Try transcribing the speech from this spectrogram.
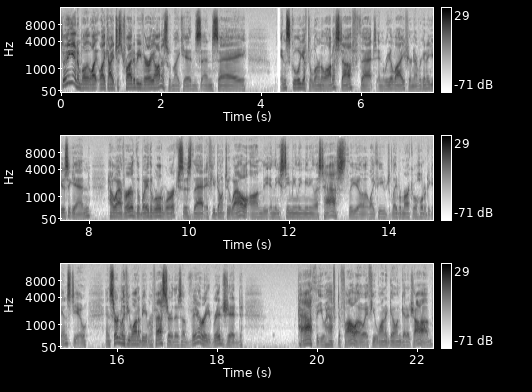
So again, well, like like I just try to be very honest with my kids and say, in school you have to learn a lot of stuff that in real life you're never going to use again. However, the way the world works is that if you don't do well on the in these seemingly meaningless tasks, the uh, like the labor market will hold it against you. And certainly, if you want to be a professor, there's a very rigid path that you have to follow if you want to go and get a job,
